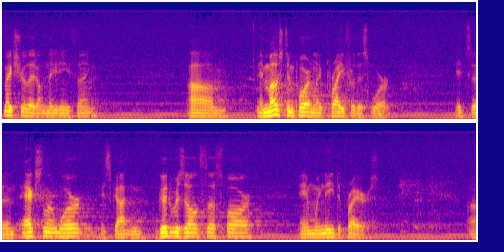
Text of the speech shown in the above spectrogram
Make sure they don't need anything. Um, and most importantly, pray for this work. It's an excellent work. It's gotten good results thus far and we need the prayers. Uh,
